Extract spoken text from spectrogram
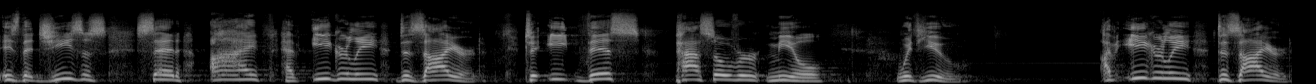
is that Jesus said, I have eagerly desired to eat this Passover meal with you. I've eagerly desired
